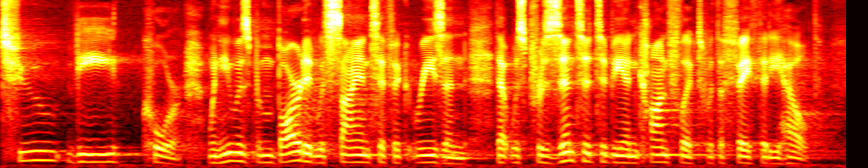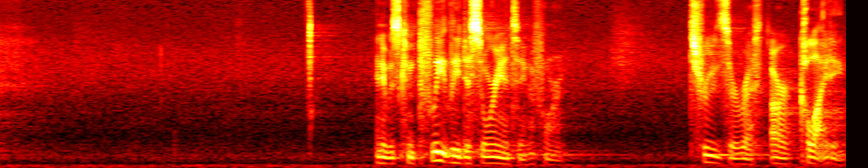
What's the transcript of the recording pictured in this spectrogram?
to the core when he was bombarded with scientific reason that was presented to be in conflict with the faith that he held. And it was completely disorienting for him truths are, are colliding.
